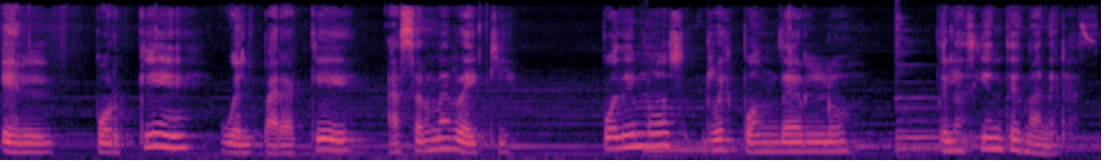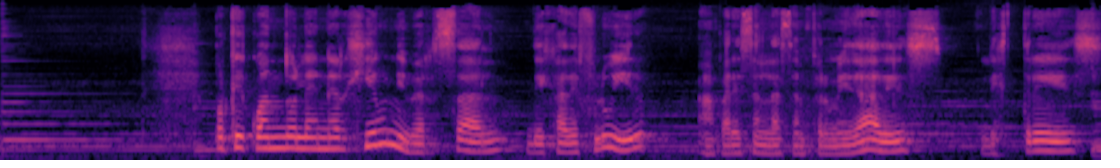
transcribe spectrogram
el por qué o el para qué hacerme Reiki, podemos responderlo de las siguientes maneras. Porque cuando la energía universal deja de fluir, aparecen las enfermedades, el estrés,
